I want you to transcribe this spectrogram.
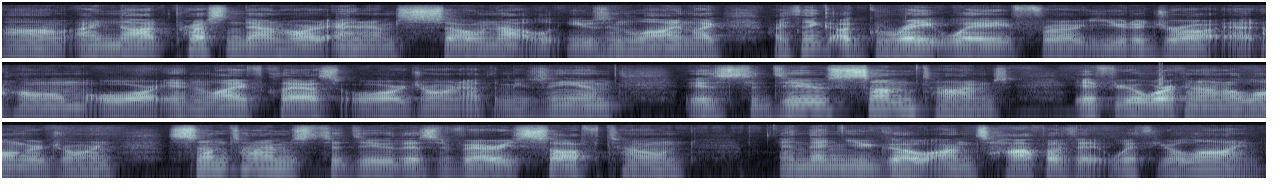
um, I'm not pressing down hard and I'm so not using line. Like I think a great way for you to draw at home or in life class or drawing at the museum is to do sometimes, if you're working on a longer drawing, sometimes to do this very soft tone and then you go on top of it with your line.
